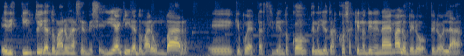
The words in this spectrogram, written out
Es distinto ir a tomar una cervecería que ir a tomar un bar que pueda estar sirviendo cócteles y otras cosas que no tienen nada de malo, pero, pero la,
